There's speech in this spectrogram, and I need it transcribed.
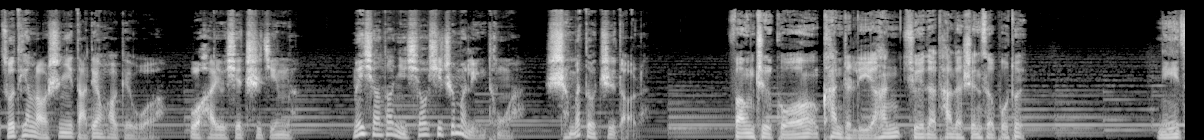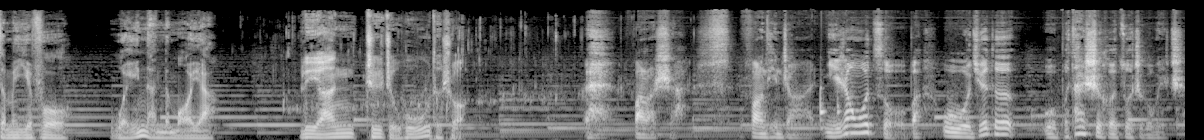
昨天老师你打电话给我，我还有些吃惊呢，没想到你消息这么灵通啊，什么都知道了。方志国看着李安，觉得他的神色不对。你怎么一副为难的模样？李安支支吾吾的说：“哎，方老师，方厅长，你让我走吧，我觉得我不太适合坐这个位置。”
